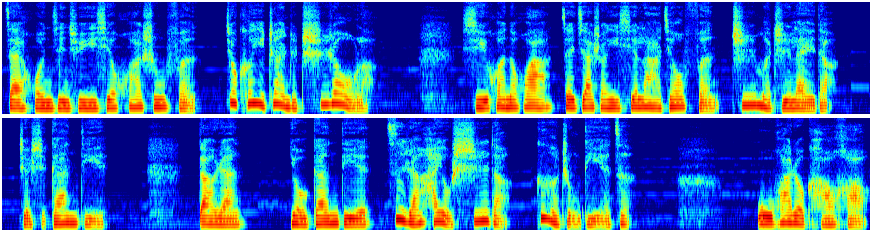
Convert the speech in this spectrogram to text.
再混进去一些花生粉，就可以蘸着吃肉了。喜欢的话，再加上一些辣椒粉、芝麻之类的，这是干碟。当然，有干碟，自然还有湿的各种碟子。五花肉烤好。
